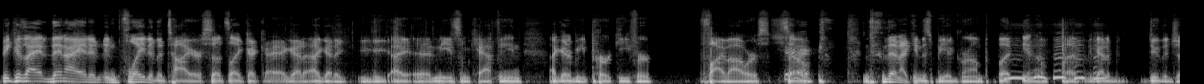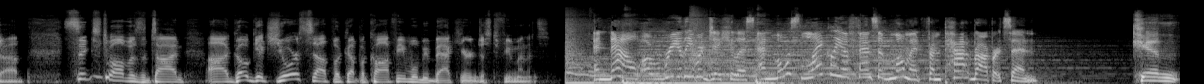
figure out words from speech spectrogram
because I then I had inflated the tire, so it's like okay, I gotta. I gotta. I, I need some caffeine. I gotta be perky for five hours. Sure. So then I can just be a grump. But you know, uh, we gotta do the job. Six twelve is the time. Uh, go get yourself a cup of coffee. We'll be back here in just a few minutes. And now, a really ridiculous and most likely offensive moment from Pat Robertson. Can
